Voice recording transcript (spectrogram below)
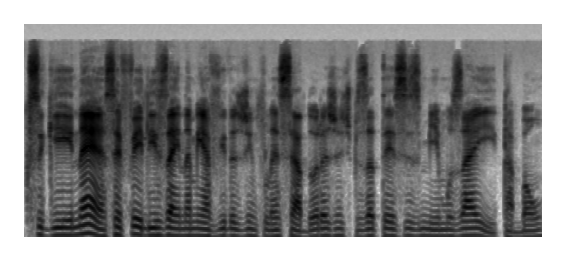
conseguir, né, ser feliz aí na minha vida de influenciadora, a gente precisa ter esses mimos aí, tá bom?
